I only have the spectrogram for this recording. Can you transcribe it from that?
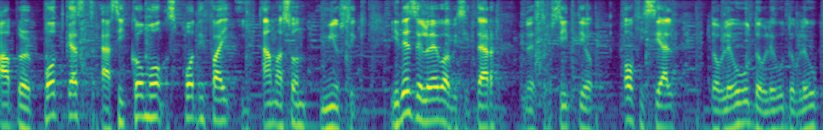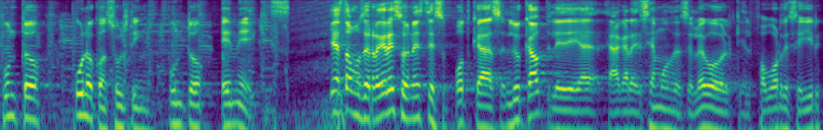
Apple Podcast, así como Spotify y Amazon Music. Y desde luego a visitar nuestro sitio oficial www.unoconsulting.mx. Ya estamos de regreso en este podcast Lookout. Le agradecemos desde luego el, favor de seguir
